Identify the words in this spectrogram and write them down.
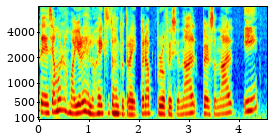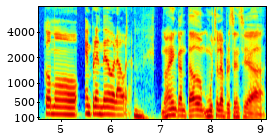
Te deseamos los mayores de los éxitos en tu trayectoria profesional, personal y como emprendedor ahora. Nos ha encantado mucho la presencia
